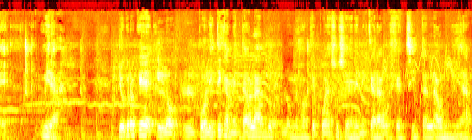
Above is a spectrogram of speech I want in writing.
eh, Mira, yo creo que lo, políticamente hablando, lo mejor que puede suceder en Nicaragua es que exista la unidad,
